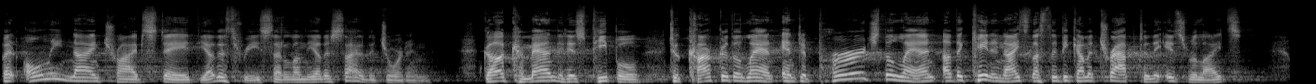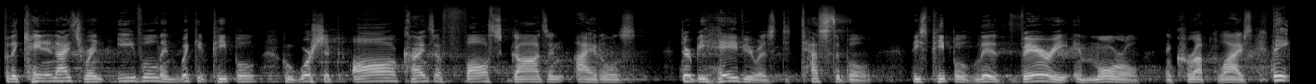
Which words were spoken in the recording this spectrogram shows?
but only nine tribes stayed. The other three settled on the other side of the Jordan. God commanded his people to conquer the land and to purge the land of the Canaanites, lest they become a trap to the Israelites. For the Canaanites were an evil and wicked people who worshiped all kinds of false gods and idols. Their behavior was detestable. These people lived very immoral and corrupt lives. They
